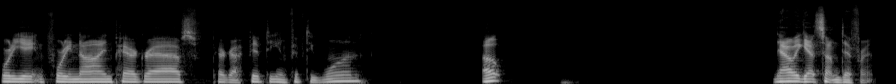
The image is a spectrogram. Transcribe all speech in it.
48 and 49 paragraphs, paragraph 50 and 51. Oh. Now we got something different.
